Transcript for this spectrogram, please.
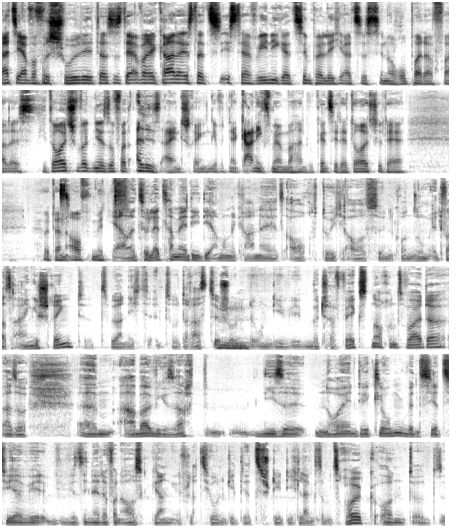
er hat sich einfach verschuldet. Das ist der Amerikaner ist, das ist er weniger zimperlich, als es in Europa der Fall ist. Die Deutschen würden ja sofort alles einschränken. Die würden ja gar nichts mehr machen. Du kennst ja der Deutsche, der hört dann auf mit. Ja, aber zuletzt haben ja die, die Amerikaner jetzt auch durchaus den Konsum etwas eingeschränkt. Zwar nicht so drastisch mhm. und, und die Wirtschaft wächst noch und so weiter. Also, ähm, aber wie gesagt, diese Neuentwicklung, wenn es jetzt wieder, wir, wir sind ja davon ausgegangen, Inflation geht jetzt stetig langsam zurück und, und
